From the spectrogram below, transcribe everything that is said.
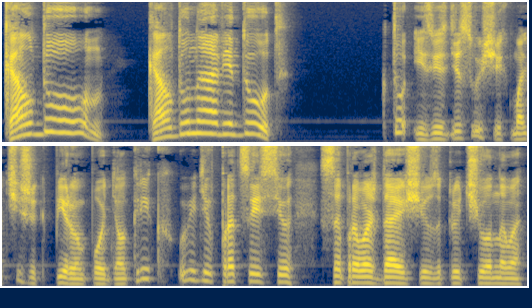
«Колдун! Колдуна ведут!» Кто из вездесущих мальчишек первым поднял крик, увидев процессию, сопровождающую заключенного,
